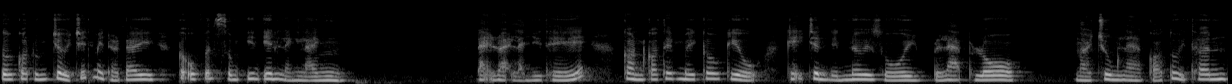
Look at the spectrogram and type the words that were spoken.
tôi có đứng trời chết mệt ở đây, cậu vẫn sống yên yên lành lành. Đại loại là như thế, còn có thêm mấy câu kiểu kẽ chân đến nơi rồi, bla blo. Nói chung là có tủi thân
